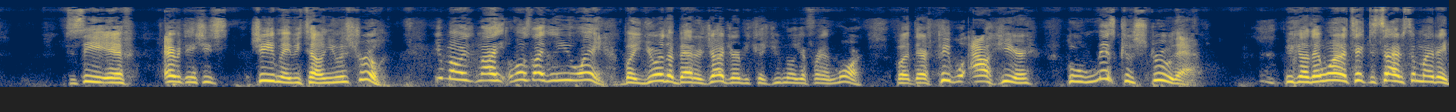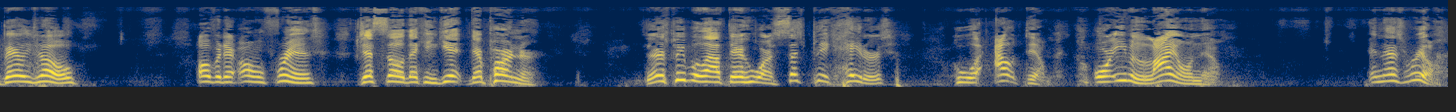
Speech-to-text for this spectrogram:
to see if everything she's she may be telling you is true. You most, most likely you ain't, but you're the better judger because you know your friend more. But there's people out here who misconstrue that because they want to take the side of somebody they barely know over their own friends just so they can get their partner. There's people out there who are such big haters who will out them or even lie on them. And that's real.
